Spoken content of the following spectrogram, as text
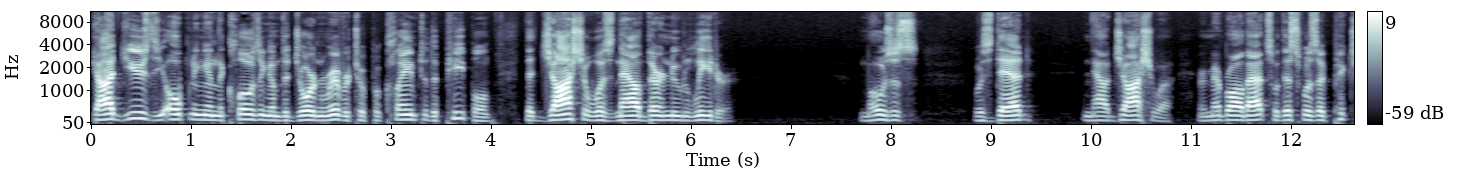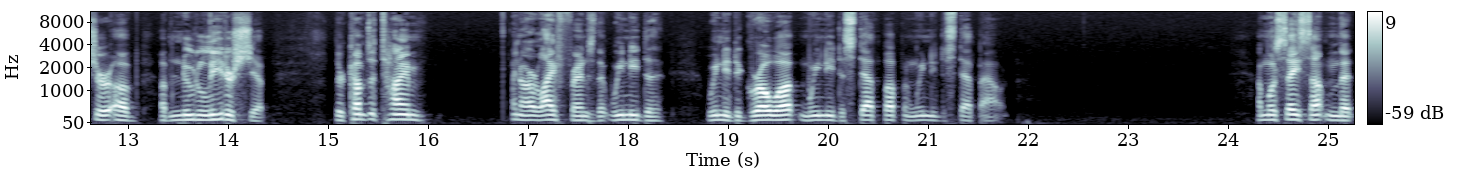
God used the opening and the closing of the Jordan River to proclaim to the people that Joshua was now their new leader. Moses was dead, now Joshua. Remember all that? So this was a picture of, of new leadership. There comes a time in our life, friends, that we need to we need to grow up and we need to step up and we need to step out. I'm going to say something that,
